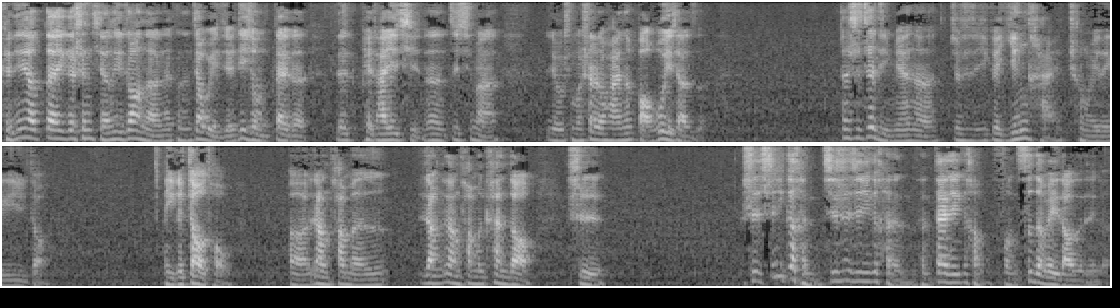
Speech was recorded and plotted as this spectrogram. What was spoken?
肯定要带一个身强力壮的，那可能叫伟杰弟兄带着，陪他一起，那最起码有什么事儿的话还能保护一下子。但是这里面呢，就是一个婴孩成为了一个预兆，一个兆头，呃，让他们让让他们看到是是是一个很其实是一个很很带着一个很讽刺的味道的那个。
